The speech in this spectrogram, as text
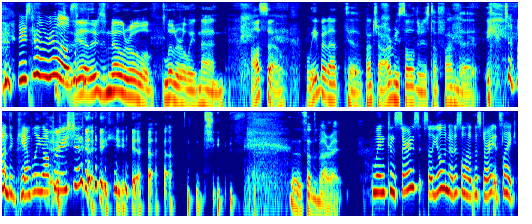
There's no rules. yeah, there's no rules. Literally none. Also, leave it up to a bunch of army soldiers to fund a. to fund a gambling operation. yeah. Jeez. That sounds about right. when concerns, so you'll notice a lot in the story, it's like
